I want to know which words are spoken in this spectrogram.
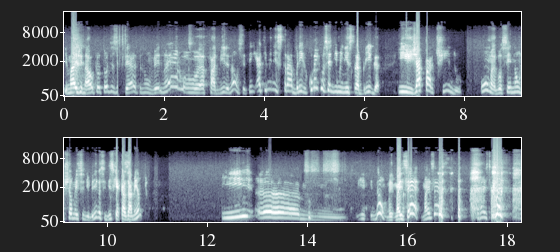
imaginar o que eu estou dizendo, certo? Não, vê, não é a família, não, você tem que administrar a briga. Como é que você administra a briga? E já partindo uma, você não chama isso de briga, você diz que é casamento. E, uh, e não, mas é, mas é. Mas.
